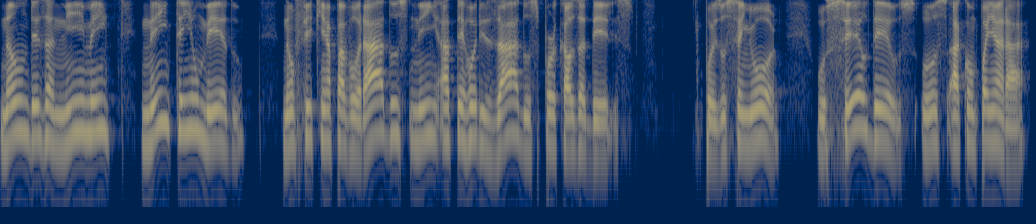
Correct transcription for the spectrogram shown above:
Não desanimem, nem tenham medo. Não fiquem apavorados nem aterrorizados por causa deles. Pois o Senhor, o seu Deus, os acompanhará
